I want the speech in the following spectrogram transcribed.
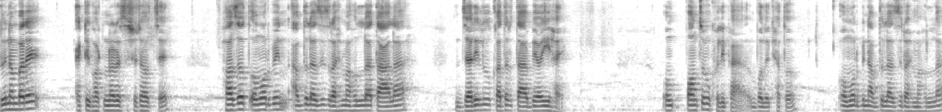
দুই নম্বরে একটি ঘটনা রয়েছে, সেটা হচ্ছে হজরত ওমর বিন আব্দুল আজিজ রহমাহুল্লাহ তালা জালিলুল কাদর তাবেই হয় পঞ্চম খলিফা বলে খ্যাত ওমর বিন আব্দুল আজিজ রহমাহুল্লাহ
